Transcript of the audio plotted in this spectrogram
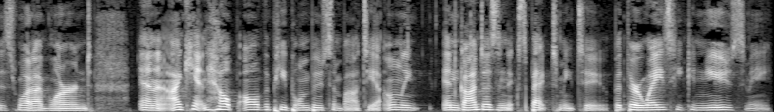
is what i've learned. And i can't help all the people in busembatia only and god doesn't expect me to but there are ways he can use me.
